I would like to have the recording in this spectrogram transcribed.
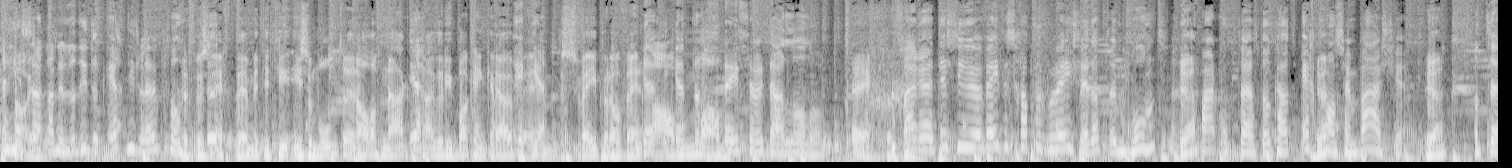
En je Oh, ja. zag aan hem dat hij het ook echt niet leuk vond. Het was echt eh, met dit in zijn mond, een half naakt. Ja. Ja. door die bak heen kruipen en met een zweep eroverheen. Ik, oh ik heb nog man, steeds heb ik daar lol op. echt. Dat Maar eh, het is nu eh, wetenschappelijk bewezen hè, dat een hond, een paard ongetwijfeld ook, houdt echt van zijn baasje. ja? Want eh,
